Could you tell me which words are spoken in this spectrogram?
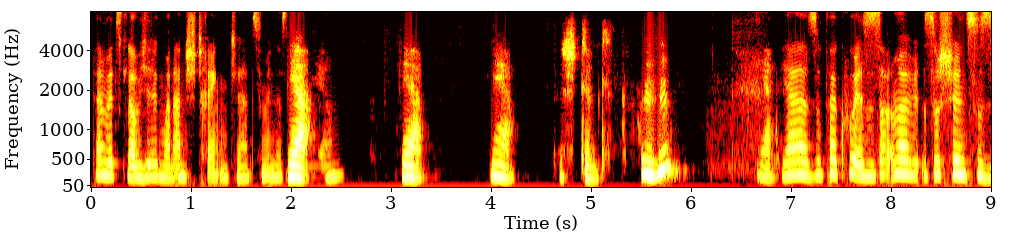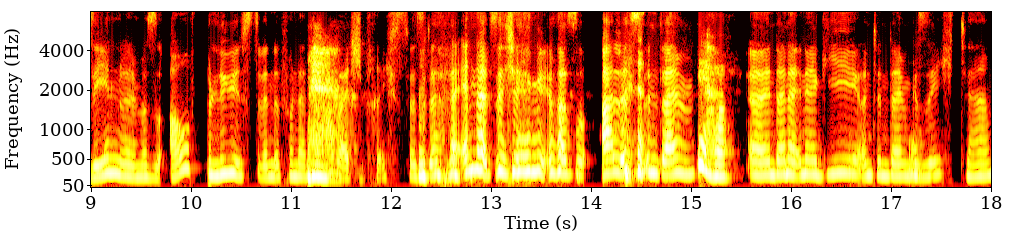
dann wird es, glaube ich, irgendwann anstrengend, ja, zumindest. Ja. Ja, ja, das stimmt. Mhm. Ja. ja, super cool. Es ist auch immer so schön zu sehen, wenn du so aufblühst, wenn du von deiner Arbeit sprichst. Also da verändert sich irgendwie immer so alles in deinem, ja. äh, in deiner Energie und in deinem ja. Gesicht. Ja.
